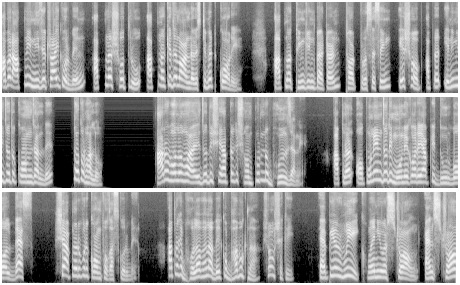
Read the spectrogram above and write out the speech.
আবার আপনি নিজে ট্রাই করবেন, আপনার শত্রু আপনাকে যেন আন্ডার এস্টিমেট করে। আপনার থিঙ্কিং প্যাটার্ন থট প্রসেসিং এসব আপনার এনিমি যত কম জানবে, তত ভালো। আরও ভালো হয় যদি সে আপনাকে সম্পূর্ণ ভুল জানে। আপনার অপোনেন্ট যদি মনে করে আপনি দুর্বল, ব্যাস, সে আপনার উপরে কম ফোকাস করবে। আপনাকে ভোলা ভালা বেকুব ভাবুক না, সমস্যা কি? Appear weak when you are strong and strong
